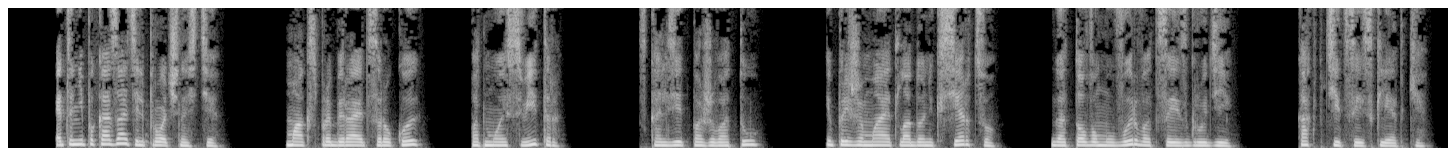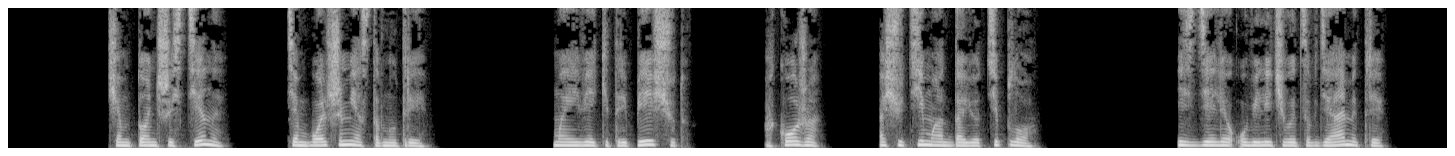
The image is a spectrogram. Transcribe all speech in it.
Это не показатель прочности. Макс пробирается рукой под мой свитер, скользит по животу и прижимает ладонь к сердцу, готовому вырваться из груди, как птица из клетки. Чем тоньше стены, тем больше места внутри. Мои веки трепещут, а кожа ощутимо отдает тепло. Изделие увеличивается в диаметре,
